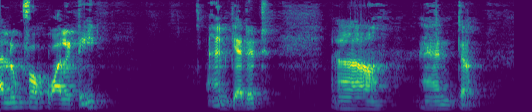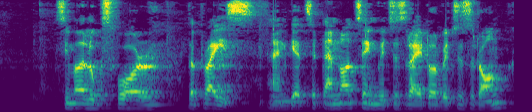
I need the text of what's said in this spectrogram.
I look for quality and get it. Uh, and uh, Seema looks for the price and gets it. I'm not saying which is right or which is wrong.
